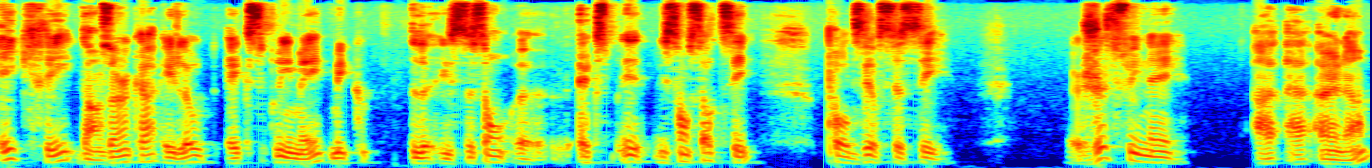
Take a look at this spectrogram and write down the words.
écrit dans un cas et l'autre exprimé, mais ils se sont, euh, ils sont sortis pour dire ceci. Je suis né à, un an.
